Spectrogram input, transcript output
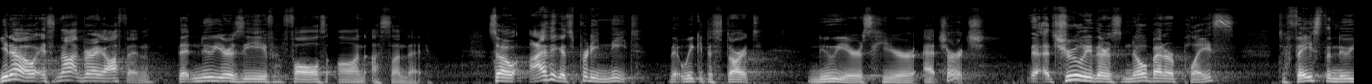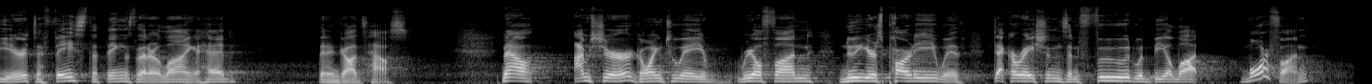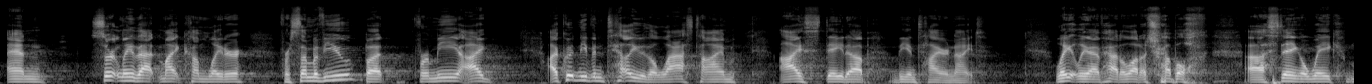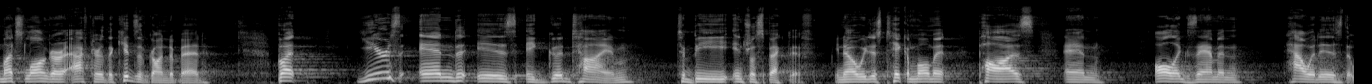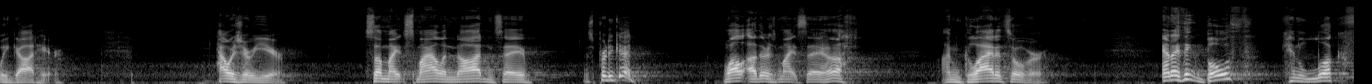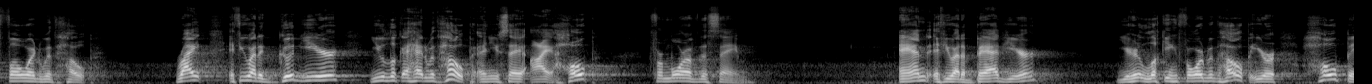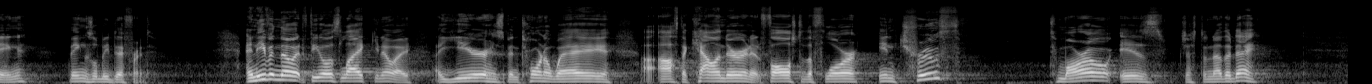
You know, it's not very often that New Year's Eve falls on a Sunday. So I think it's pretty neat that we get to start New Year's here at church. Uh, truly, there's no better place to face the new year, to face the things that are lying ahead, than in God's house. Now, I'm sure going to a real fun New Year's party with decorations and food would be a lot more fun, and certainly that might come later for some of you, but for me, I, I couldn't even tell you the last time I stayed up the entire night. Lately, I've had a lot of trouble uh, staying awake much longer after the kids have gone to bed. But year's end is a good time to be introspective. You know, we just take a moment, pause, and all examine how it is that we got here. How was your year? Some might smile and nod and say, it's pretty good. While others might say, ugh, I'm glad it's over. And I think both can look forward with hope, right? If you had a good year, you look ahead with hope and you say, I hope for more of the same. And if you had a bad year, you're looking forward with hope. You're hoping things will be different. And even though it feels like, you know, a, a year has been torn away uh, off the calendar and it falls to the floor, in truth, tomorrow is just another day.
